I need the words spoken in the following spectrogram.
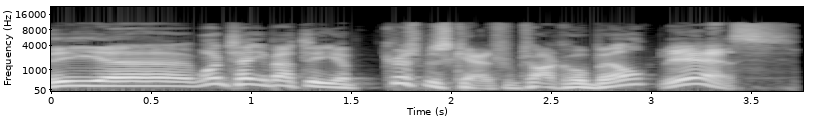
The uh, I want to tell you about the uh, Christmas cash from Taco Bell. Yes.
